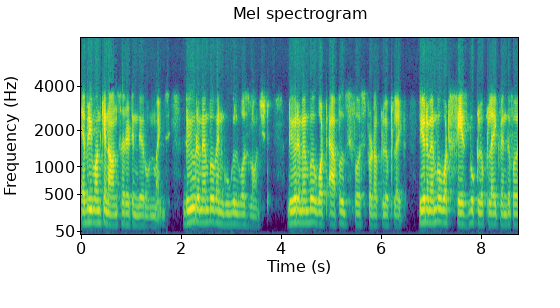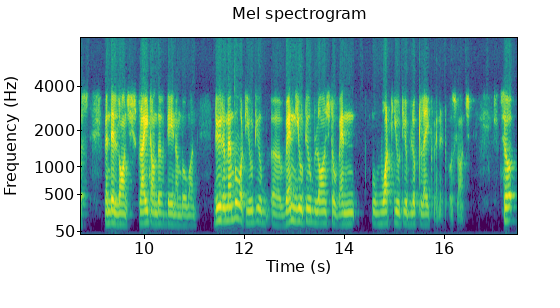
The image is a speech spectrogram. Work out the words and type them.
everyone can answer it in their own minds. Do you remember when google was launched? Do you remember what apple's first product looked like? Do you remember what facebook looked like when the first when they launched right on the day number one? Do you remember what youtube uh, when youtube launched or when what YouTube looked like when it was launched. So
